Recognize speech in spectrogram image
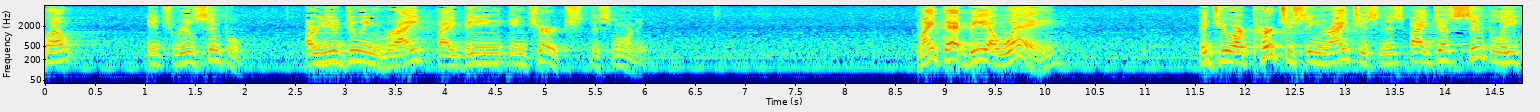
Well, it's real simple. Are you doing right by being in church this morning? Might that be a way that you are purchasing righteousness by just simply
